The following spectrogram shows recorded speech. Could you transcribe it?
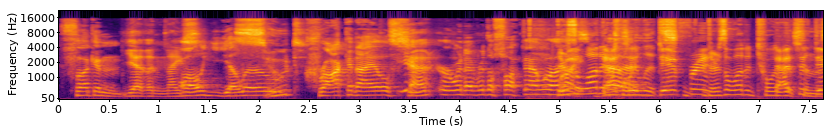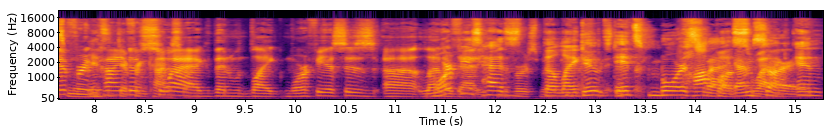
fucking yeah the nice all yellow suit? crocodile suit yeah. or whatever the fuck that was. There's right. a lot of that's toilets. different. There's a lot of toilets. That's a different kind, different of kind of swag than like Morpheus's uh, leather Morpheus has the, the like dude. It's, it's more swag. I'm swag. sorry, and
